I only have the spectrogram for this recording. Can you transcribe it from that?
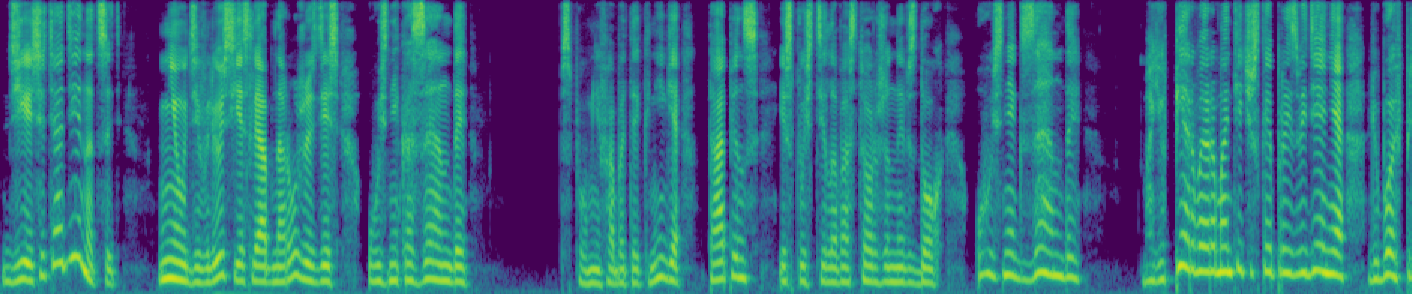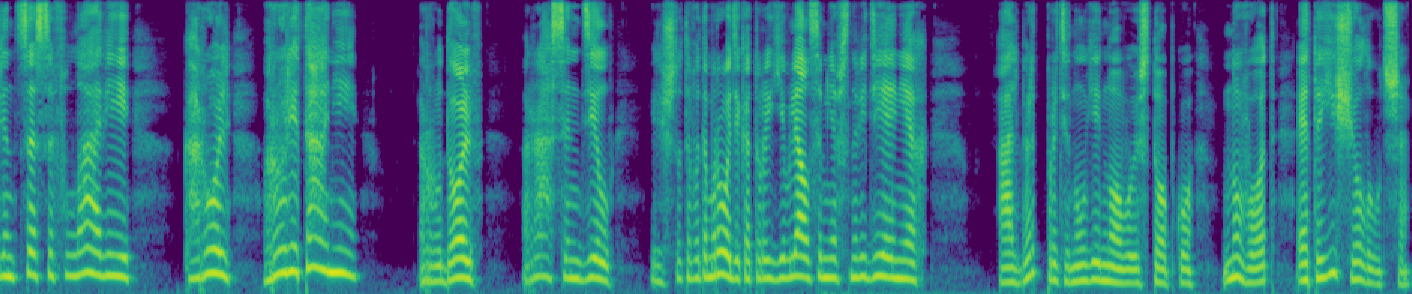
десять-одиннадцать. Не удивлюсь, если обнаружу здесь узника Зенды. Вспомнив об этой книге, Таппинс испустила восторженный вздох. «Узник Зенды! Мое первое романтическое произведение — «Любовь принцессы Флавии», «Король Руритании», «Рудольф Рассендил» или что-то в этом роде, который являлся мне в сновидениях. Альберт протянул ей новую стопку. «Ну вот, это еще лучше.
